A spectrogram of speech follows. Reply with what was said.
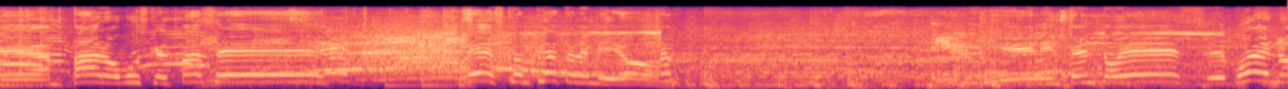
Eh, Amparo busca el pase. Es completo el envío. El intento es eh, bueno.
